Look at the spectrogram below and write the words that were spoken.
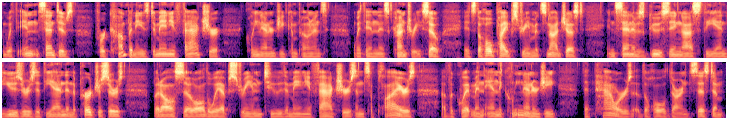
with incentives for companies to manufacture clean energy components within this country. So it's the whole pipe stream. It's not just incentives goosing us, the end users at the end, and the purchasers, but also all the way upstream to the manufacturers and suppliers of equipment and the clean energy that powers the whole darn system.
